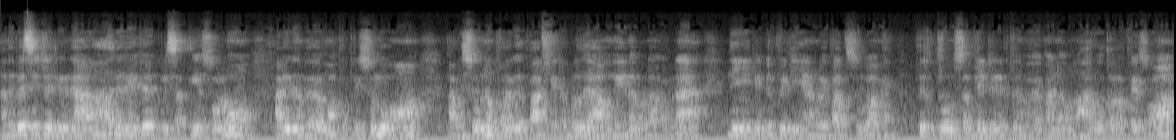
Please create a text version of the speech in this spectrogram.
அந்த பேசிக் சப்ஜெக்ட் யாராவது நிறைய பேருக்கு போய் சத்தியம் சொல்லணும் அப்படின்னு நம்ம வேகமாக போய் சொல்லுவோம். அப்படி சொன்ன பிறகு பார்க்கிற பொழுது அவங்க என்ன பண்ணுவாங்க அப்படின்னா நீங்கள் கெட்டு போயிட்டீங்க. நம்மளை பார்த்து சொல்லுவாங்க. திருத்துவம் சப்ஜெக்ட் எடுத்து நம்ம வேகமாக என்ன ஒன்று ஆர்வத்தோட பேசுவோம்.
